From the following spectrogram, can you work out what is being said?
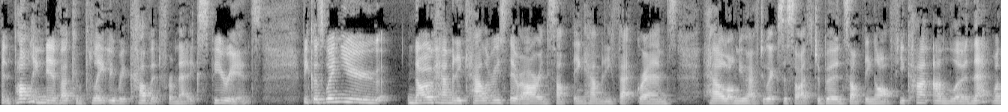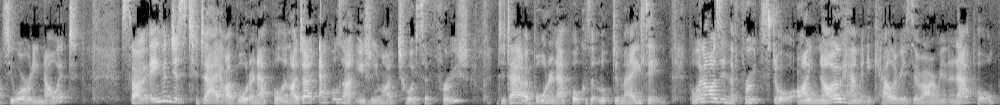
and probably never completely recovered from that experience. Because when you know how many calories there are in something, how many fat grams, how long you have to exercise to burn something off. You can't unlearn that once you already know it. So even just today, I bought an apple, and I don't. Apples aren't usually my choice of fruit. Today, I bought an apple because it looked amazing. But when I was in the fruit store, I know how many calories there are in an apple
